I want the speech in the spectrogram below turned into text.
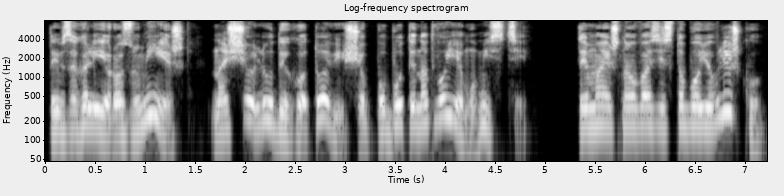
Ти взагалі розумієш, на що люди готові, щоб побути на твоєму місці? Ти маєш на увазі з тобою в ліжку?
